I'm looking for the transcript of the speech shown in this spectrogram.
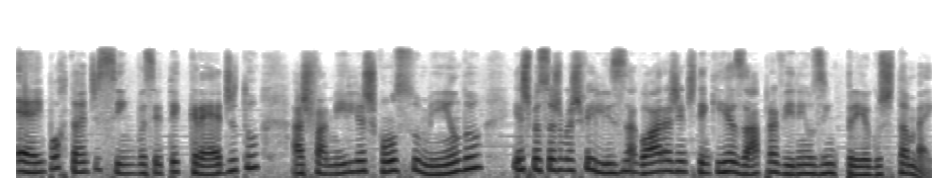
é importante sim você ter crédito, as famílias consumindo e as pessoas mais felizes. Agora a gente tem que rezar para virem os empregos também.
